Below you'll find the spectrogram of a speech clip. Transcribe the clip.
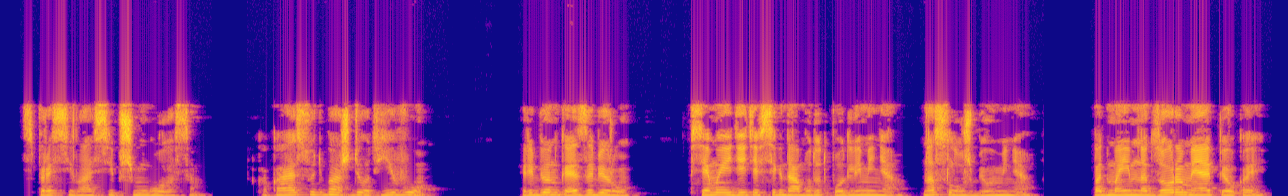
– спросила осипшим голосом. «Какая судьба ждет его?» «Ребенка я заберу. Все мои дети всегда будут подле меня, на службе у меня под моим надзором и опекой.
